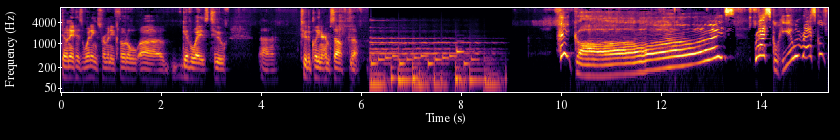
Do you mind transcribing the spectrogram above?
donate his winnings from any FODL uh, giveaways to uh, to the cleaner himself. So. Hey guys, Rascal here with Rascal's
